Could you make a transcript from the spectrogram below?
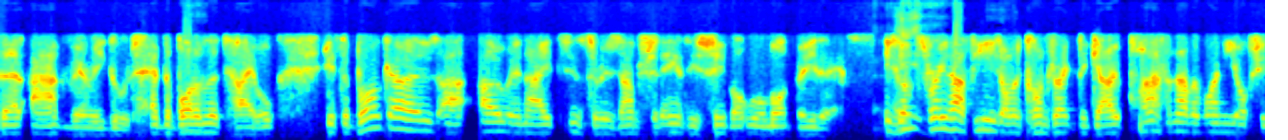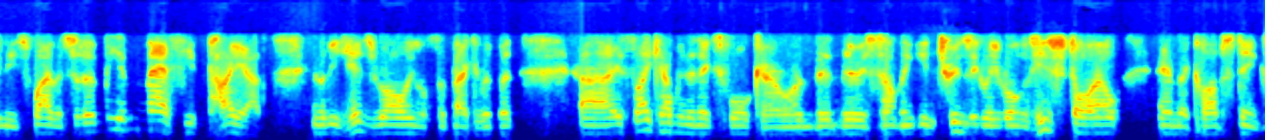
that aren't very good at the bottom of the table. If the Broncos are 0 and 8 since the resumption, Anthony Seibold will not be there. He's got three and a half years on a contract to go, plus another one year option in his favour. So there'll be a massive payout, and there'll be heads rolling off the back of it. But uh, if they come in the next four, Caroline, then there is something intrinsically wrong with his style, and the club stinks.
